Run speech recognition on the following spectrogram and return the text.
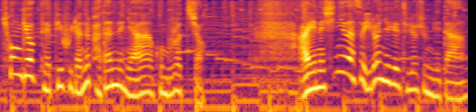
총격 대피 훈련을 받았느냐고 물었죠. 아이는 신이 나서 이런 얘기를 들려줍니다.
